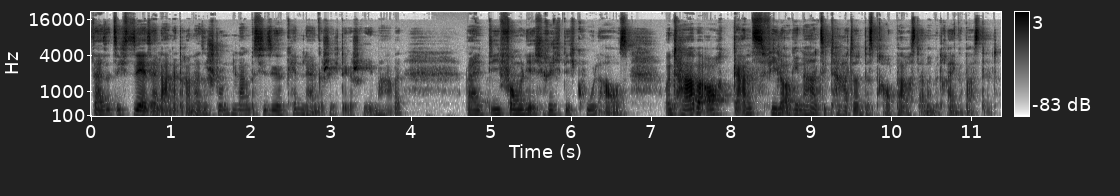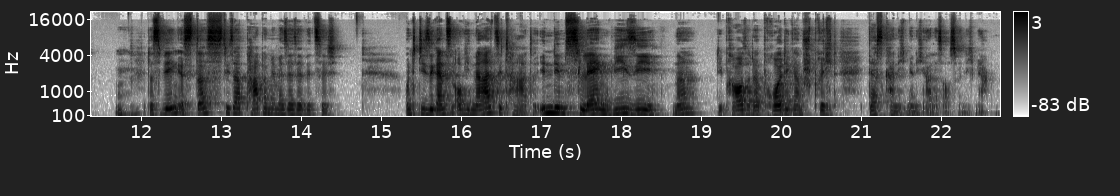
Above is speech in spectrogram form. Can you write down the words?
da sitze ich sehr, sehr lange dran, also stundenlang, bis ich diese Kennenlerngeschichte geschrieben habe, weil die formuliere ich richtig cool aus und habe auch ganz viele Originalzitate des Brautpaares da immer mit reingebastelt. Mhm. Deswegen ist das, dieser Part bei mir immer sehr, sehr witzig. Und diese ganzen Originalzitate in dem Slang, wie sie, ne, die Braut oder der Bräutigam spricht, das kann ich mir nicht alles auswendig merken.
